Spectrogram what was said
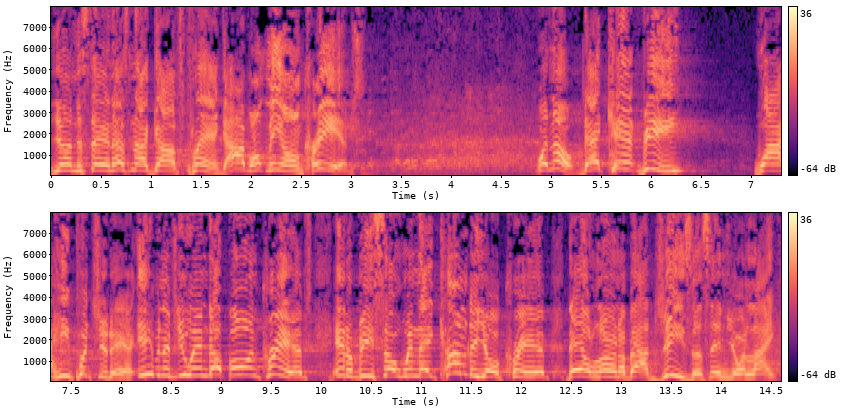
You understand? That's not God's plan. God want me on Cribs. Well, no, that can't be why he put you there. Even if you end up on cribs, it'll be so when they come to your crib, they'll learn about Jesus in your life.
